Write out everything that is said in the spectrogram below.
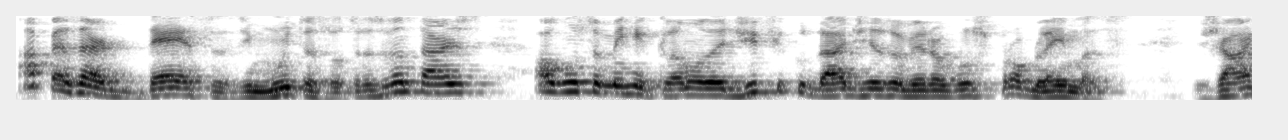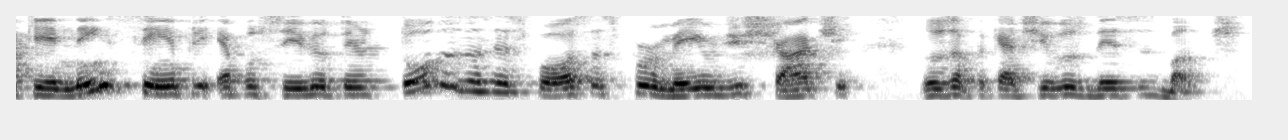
Apesar dessas e muitas outras vantagens, alguns também reclamam da dificuldade de resolver alguns problemas, já que nem sempre é possível ter todas as respostas por meio de chat nos aplicativos desses bancos.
